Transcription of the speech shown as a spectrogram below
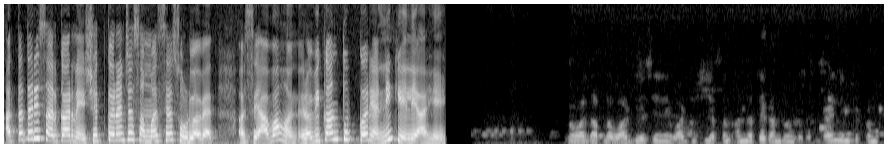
आता तरी सरकारने शेतकऱ्यांच्या समस्या सोडवाव्यात असे आवाहन रविकांत तुपकर यांनी केले आहे. आज आपला वाढदिवस आहे वाढदिवशी आपण अन्नत्याग आंदोलन करतो. काय नेमके प्रमुख आहे?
